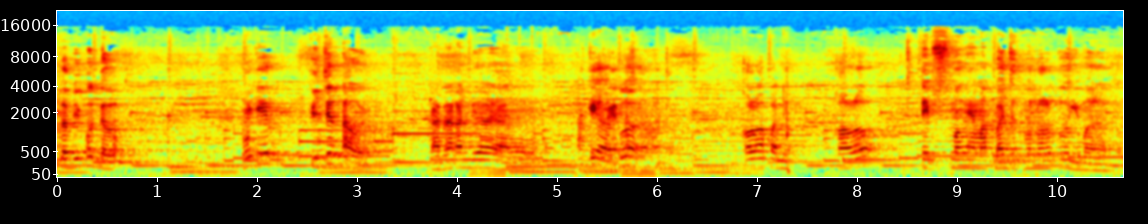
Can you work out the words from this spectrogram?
lebih pegel mungkin Vincent tahu ya? karena kan dia yang pakai kereta gua-. Kalau apa nih? Kalau tips menghemat budget menurut lu gimana tuh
